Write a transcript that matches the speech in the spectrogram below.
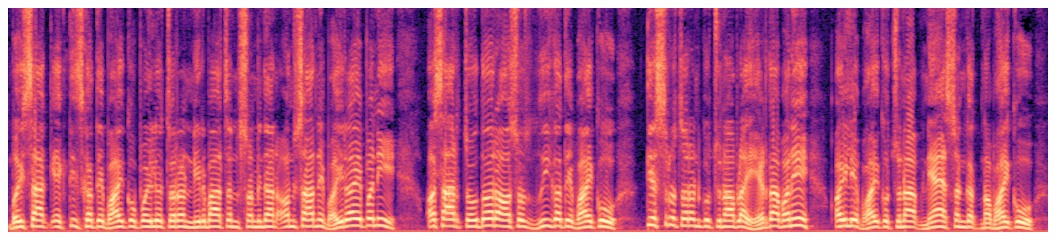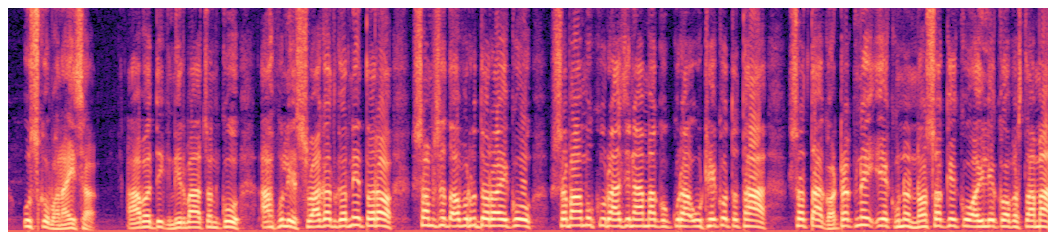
वैशाख एकतिस गते भएको पहिलो चरण निर्वाचन संविधान अनुसार नै भइरहे पनि असार चौध र असोज दुई गते भएको तेस्रो चरणको चुनावलाई हेर्दा भने अहिले भएको चुनाव न्यायसङ्गत नभएको उसको भनाइ छ। आवधिक निर्वाचनको आफूले स्वागत गर्ने तर संसद अवरुद्ध रहेको सभामुखको राजीनामाको कुरा उठेको तथा सत्ता घटक नै एक हुन नसकेको अहिलेको अवस्थामा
